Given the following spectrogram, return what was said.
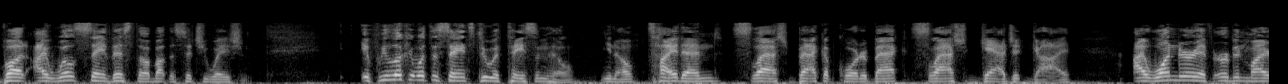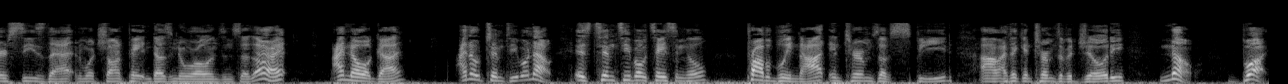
But I will say this though about the situation if we look at what the Saints do with Taysom Hill, you know, tight end slash backup quarterback slash gadget guy, I wonder if Urban Meyer sees that and what Sean Payton does in New Orleans and says, all right, I know a guy. I know Tim Tebow. Now, is Tim Tebow Taysom Hill? Probably not in terms of speed. Um, I think in terms of agility, no. But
